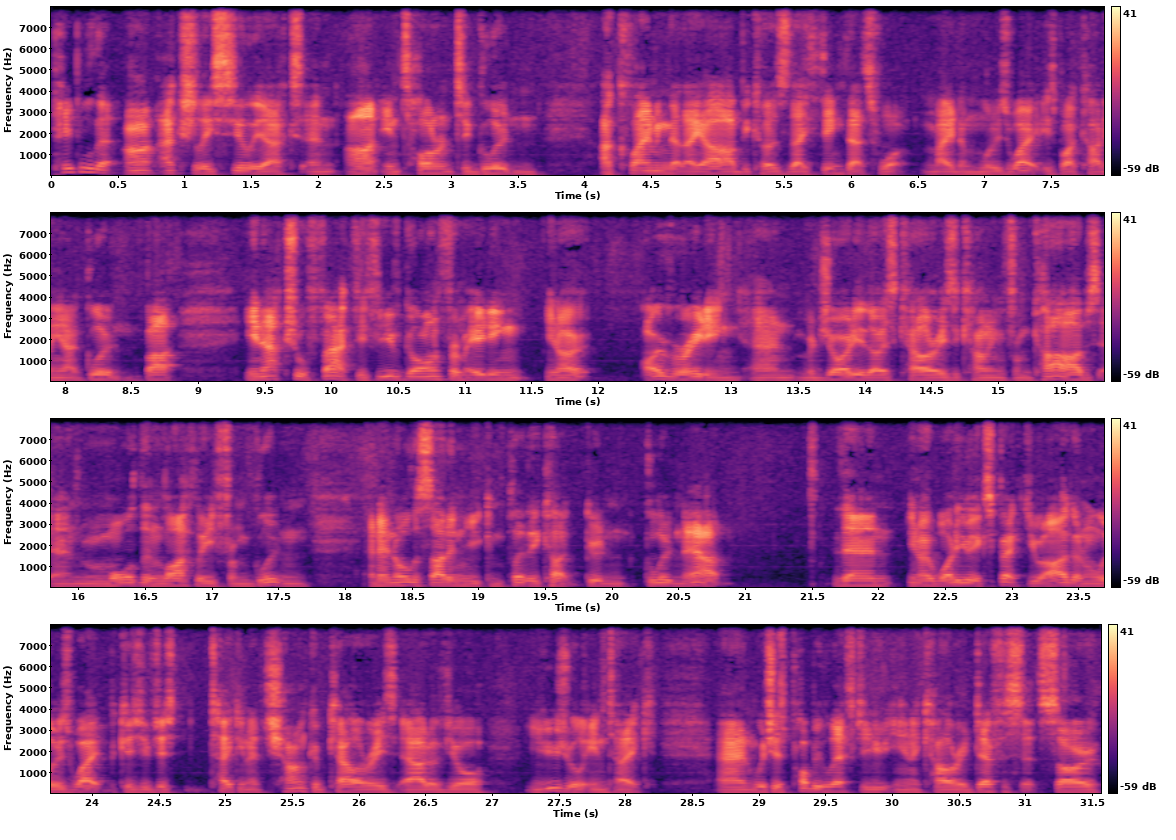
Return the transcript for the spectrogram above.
people that aren't actually celiacs and aren't intolerant to gluten are claiming that they are because they think that's what made them lose weight is by cutting out gluten. But in actual fact, if you've gone from eating, you know, overeating and majority of those calories are coming from carbs and more than likely from gluten, and then all of a sudden you completely cut gluten, out, then you know what do you expect? You are going to lose weight because you've just taken a chunk of calories out of your usual intake, and which has probably left you in a calorie deficit. So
